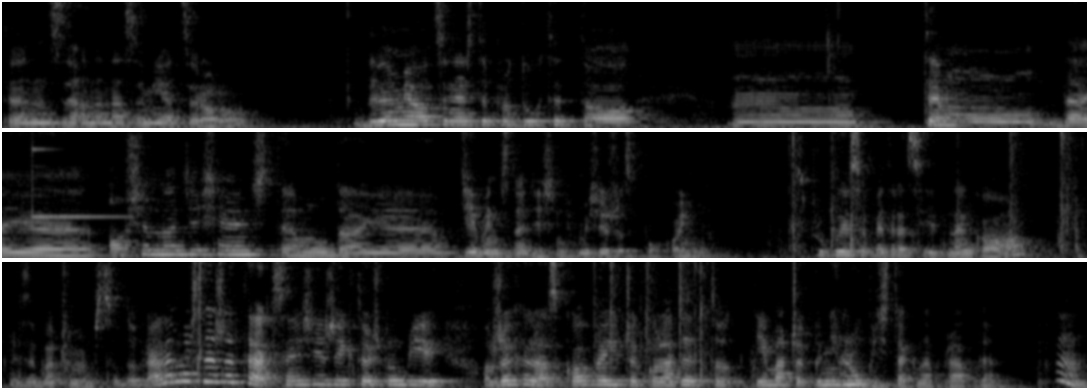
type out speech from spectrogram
Ten z ananasem i acerolą. Gdybym miała oceniać te produkty, to mm, temu daję 8 na 10, temu daję 9 na 10. Myślę, że spokojnie. Spróbuję sobie teraz jednego i zobaczymy, czy to dobre. Ale myślę, że tak. W sensie, jeżeli ktoś lubi orzechy laskowe i czekoladę, to nie ma czego nie lubić tak naprawdę. Hmm.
